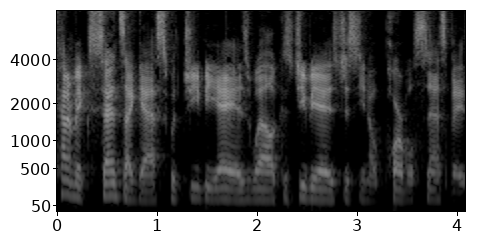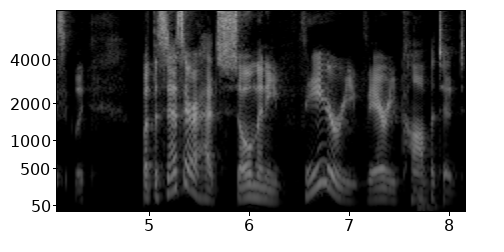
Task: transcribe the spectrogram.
kind of makes sense, I guess, with GBA as well, because GBA is just, you know, portable SNES basically. But the SNES era had so many very, very competent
